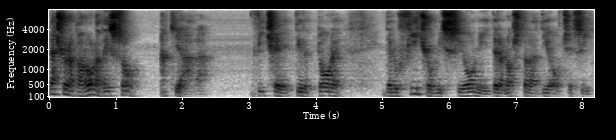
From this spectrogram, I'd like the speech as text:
Lascio la parola adesso a Chiara, vice direttore dell'ufficio missioni della nostra diocesi,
